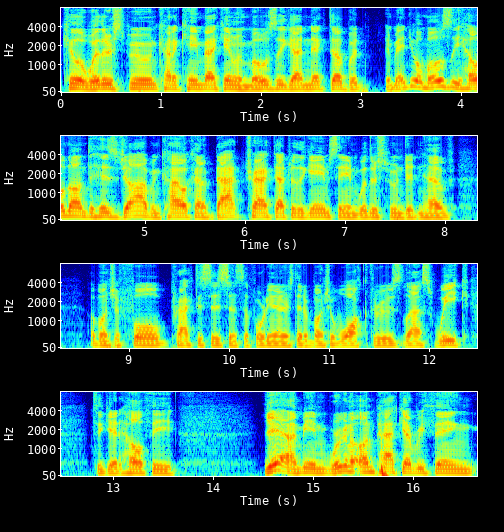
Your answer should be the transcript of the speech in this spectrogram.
Ahkello Witherspoon kind of came back in when Moseley got nicked up, but Emmanuel Moseley held on to his job, and Kyle kind of backtracked after the game, saying Witherspoon didn't have a bunch of full practices since the 49ers did a bunch of walkthroughs last week to get healthy. Yeah, I mean, we're going to unpack everything.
